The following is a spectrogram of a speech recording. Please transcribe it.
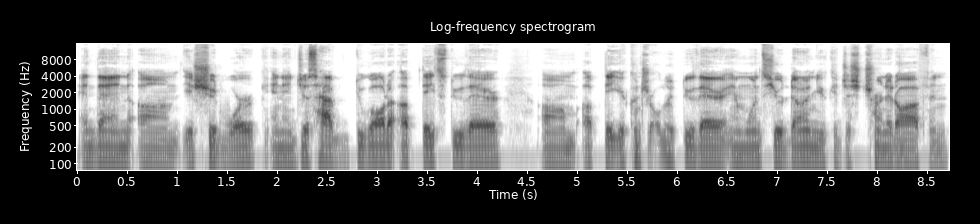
and then um, it should work. And then just have do all the updates through there um, update your controller through there and once you're done you could just turn it off and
